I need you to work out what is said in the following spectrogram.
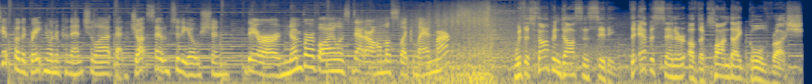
tip of the Great Northern Peninsula that juts out into the ocean. There are a number of islands that are almost like landmarks. With a stop in Dawson City, the epicenter of the Klondike Gold Rush,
